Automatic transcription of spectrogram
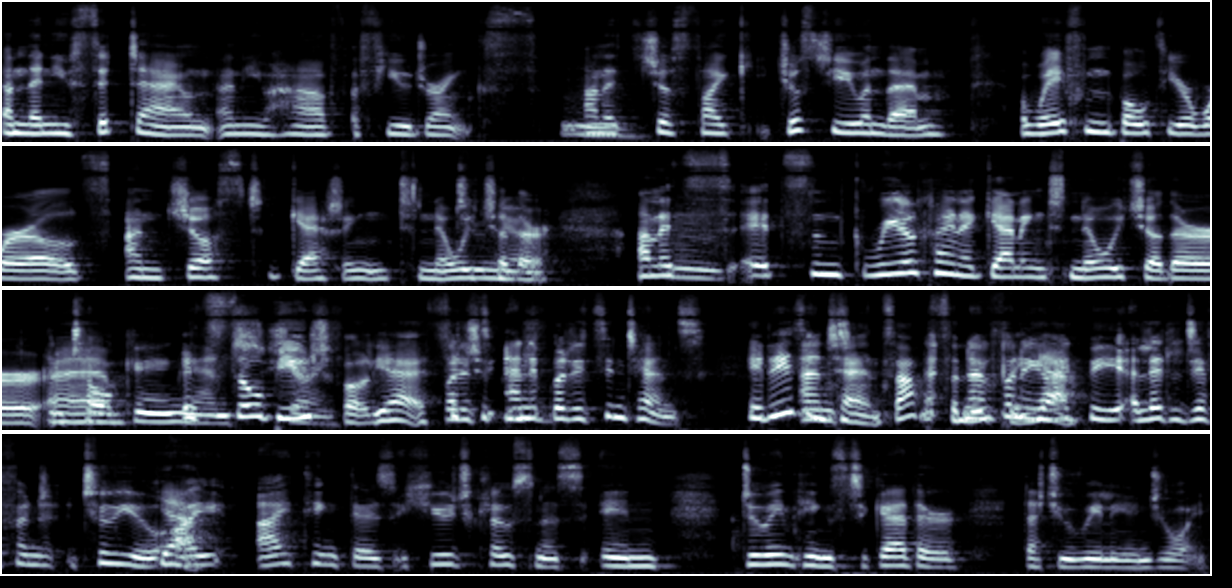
and then you sit down and you have a few drinks. And hmm. it's just like just you and them, away from the both of your worlds and just getting to know each know. other. And it's it's a real kind of getting to know each other And um, talking It's and so sharing. beautiful, yeah. It's But it's a and it, but it's intense. it is And intense, absolutely. Now, funny, yeah. I'd be a little different to you. Yeah. I, I think there's a huge closeness in doing things together that you really enjoy.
